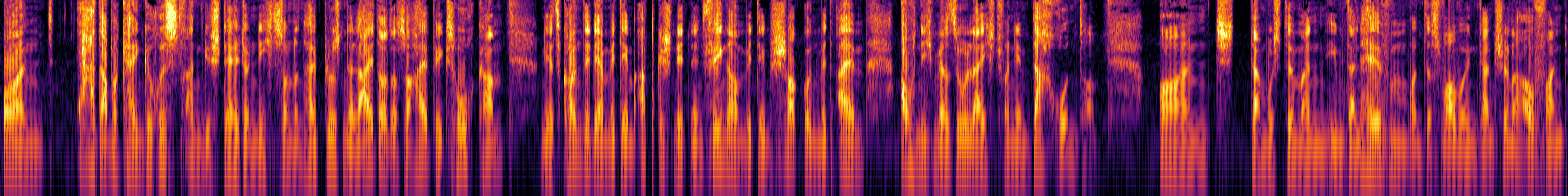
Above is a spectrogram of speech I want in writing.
Und er hat aber kein Gerüst dran gestellt und nichts, sondern halt bloß eine Leiter, dass er halbwegs hochkam. Und jetzt konnte der mit dem abgeschnittenen Finger, mit dem Schock und mit allem auch nicht mehr so leicht von dem Dach runter. Und da musste man ihm dann helfen und das war wohl ein ganz schöner Aufwand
